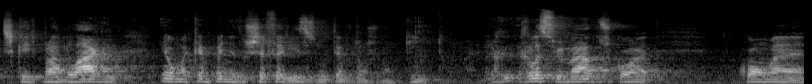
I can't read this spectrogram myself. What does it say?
descair para a blague, é uma campanha dos chafarizes no tempo de Dom João V, relacionados com a, com a,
